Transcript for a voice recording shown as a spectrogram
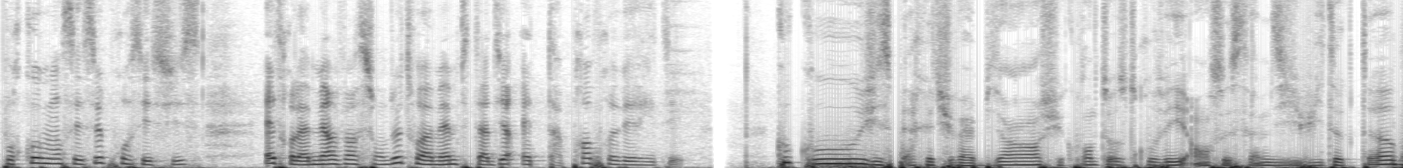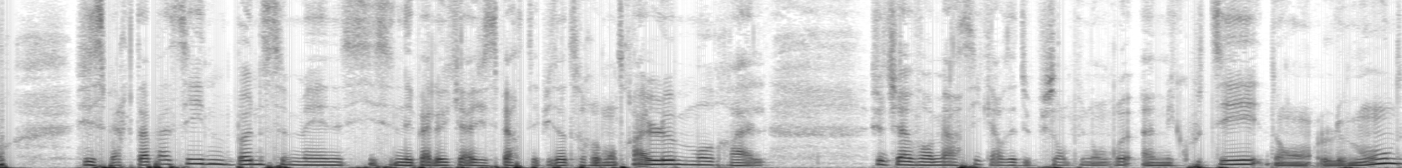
pour commencer ce processus, être la meilleure version de toi-même, c'est-à-dire être ta propre vérité. Coucou, j'espère que tu vas bien. Je suis contente de te retrouver en ce samedi 8 octobre. J'espère que tu as passé une bonne semaine. Si ce n'est pas le cas, j'espère que cet épisode te remontera le moral. Je tiens à vous remercier car vous êtes de plus en plus nombreux à m'écouter dans le monde.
